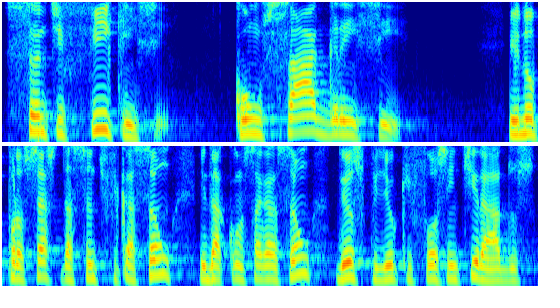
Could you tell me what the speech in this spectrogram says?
Santifiquem-se, consagrem-se. E no processo da santificação e da consagração, Deus pediu que fossem tirados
